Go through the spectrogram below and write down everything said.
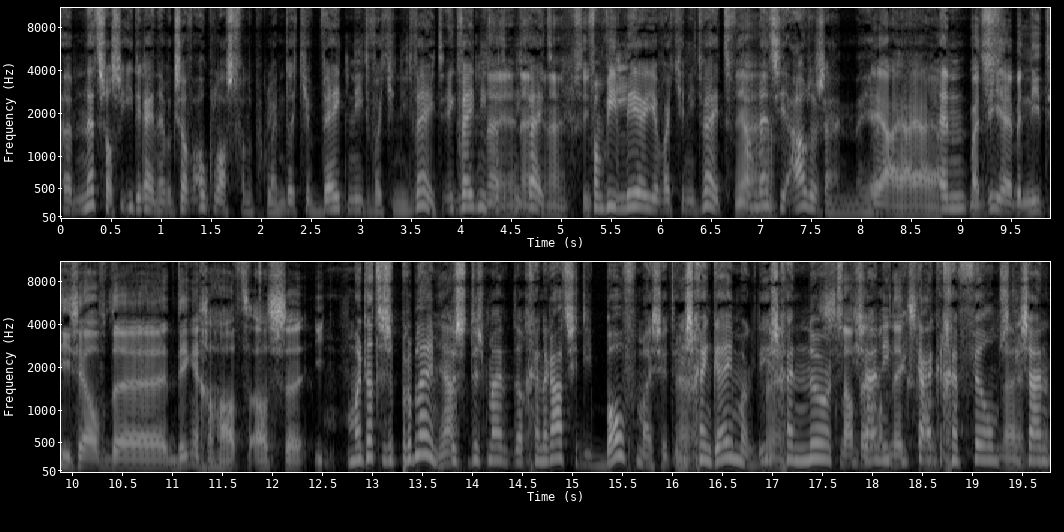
eh, net zoals iedereen heb ik zelf ook last van het probleem dat je weet niet wat je niet weet. Ik weet niet Nee, wat ik nee, niet nee, weet. Van wie leer je wat je niet weet? Van Ja, mensen die ouder zijn. ja, ja, ja, ja. En- maar die hebben niet diezelfde dingen gehad als. i- Maar dat is het probleem. Ja. Dus, dus mijn, de generatie die boven mij zit, is geen gamer. Die is geen nerd. Snap Die, zijn niet, die kijken geen films. die, zijn.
